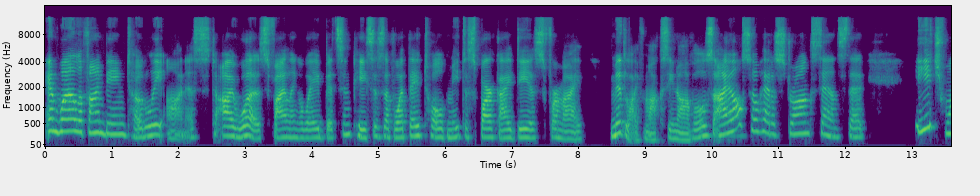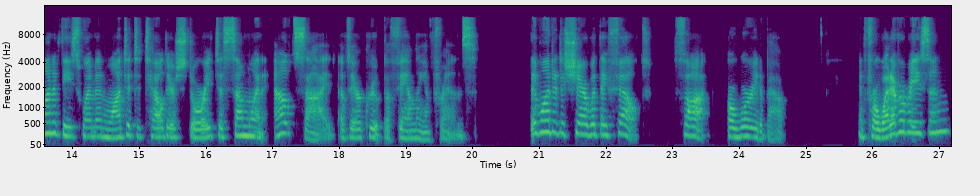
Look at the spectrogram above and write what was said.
And well, if I'm being totally honest, I was filing away bits and pieces of what they told me to spark ideas for my midlife Moxie novels. I also had a strong sense that each one of these women wanted to tell their story to someone outside of their group of family and friends. They wanted to share what they felt, thought, or worried about. And for whatever reason,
